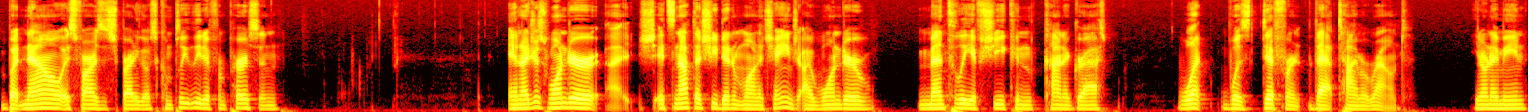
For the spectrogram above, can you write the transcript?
but now as far as the sobriety goes completely different person and i just wonder it's not that she didn't want to change i wonder mentally if she can kind of grasp what was different that time around. You know what i mean?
